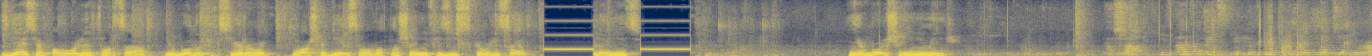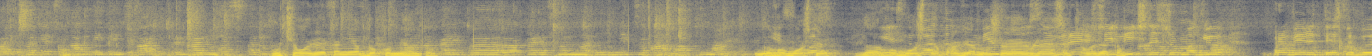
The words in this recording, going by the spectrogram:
Здесь я по воле Творца и буду фиксировать ваши действия в отношении физического лица Леонид Не больше и не меньше. Așa, instanța vă explică drepturile procedurale și aveți un act de identitate prin care noi stabilim... У человека нет документов. Вы можете, да, вы можете опровергнуть, что я являюсь человеком. личность, чтобы могли проверить, если вы...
